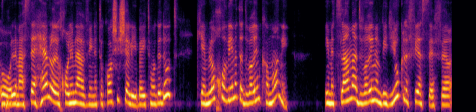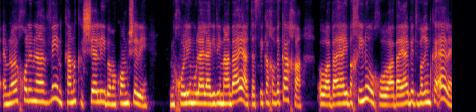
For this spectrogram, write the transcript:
או למעשה הם לא יכולים להבין את הקושי שלי בהתמודדות, כי הם לא חווים את הדברים כמוני. אם אצלם הדברים הם בדיוק לפי הספר, הם לא יכולים להבין כמה קשה לי במקום שלי. הם יכולים אולי להגיד לי מה הבעיה, תעשי ככה וככה, או הבעיה היא בחינוך, או הבעיה היא בדברים כאלה.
